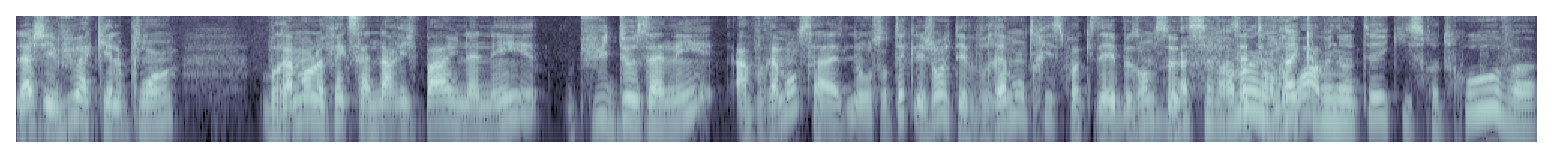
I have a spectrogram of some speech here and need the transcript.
là, j'ai vu à quel point. Vraiment, le fait que ça n'arrive pas une année, puis deux années, ah, vraiment, ça, on sentait que les gens étaient vraiment tristes, quoi, qu'ils avaient besoin de ce. Ah, c'est vraiment une vraie communauté qui se retrouve.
